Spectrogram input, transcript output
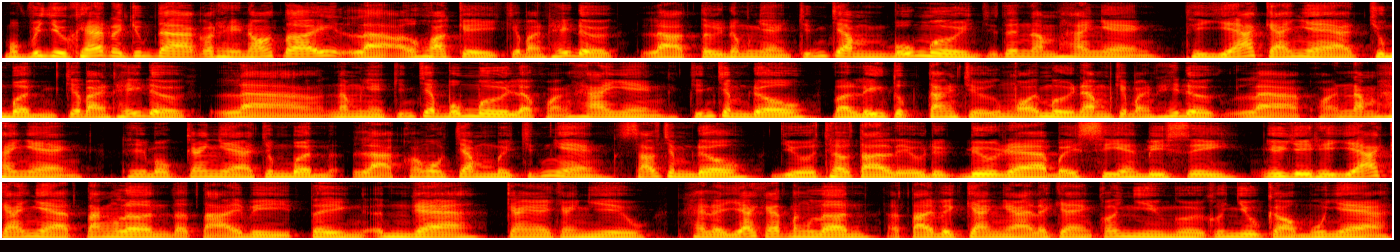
Một ví dụ khác là chúng ta có thể nói tới là ở Hoa Kỳ, các bạn thấy được là từ năm 1940 cho tới năm 2000 thì giá cả nhà trung bình, các bạn thấy được là năm 1940 là khoảng 2.900 đô và liên tục tăng trưởng mỗi 10 năm, các bạn thấy được là khoảng năm 2000 thì một căn nhà trung bình là khoảng 119.600 đô dựa theo tài liệu được đưa ra bởi CNBC. Như vậy thì giá cả nhà tăng lên là tại vì tiền in ra càng ngày càng nhiều hay là giá cả tăng lên, là tại vì càng ngày lại càng có nhiều người có nhu cầu mua nhà,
